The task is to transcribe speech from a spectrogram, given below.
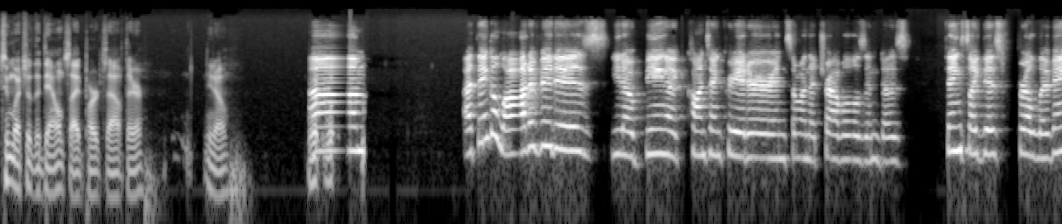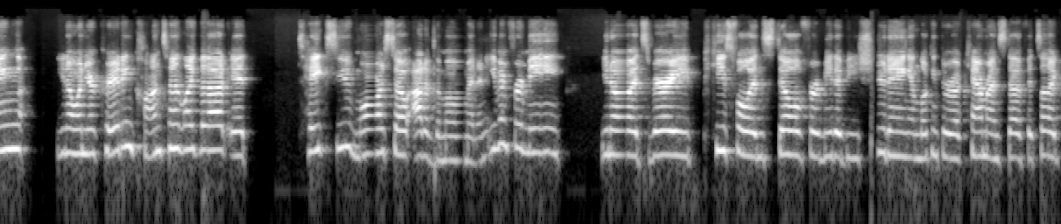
too much of the downside parts out there. You know. What, what, um, I think a lot of it is, you know, being a content creator and someone that travels and does things like this for a living. You know, when you're creating content like that, it takes you more so out of the moment. And even for me, you know, it's very peaceful and still for me to be shooting and looking through a camera and stuff. It's like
